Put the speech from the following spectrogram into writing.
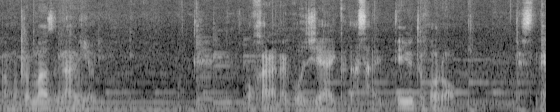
まあ、本当まず何よりお体ご自愛くださいっていうところですね。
